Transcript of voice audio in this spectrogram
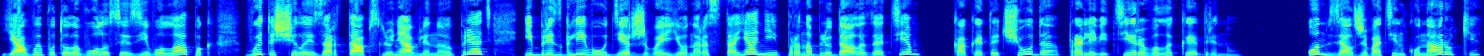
Я выпутала волосы из его лапок, вытащила изо рта обслюнявленную прядь и, брезгливо удерживая ее на расстоянии, пронаблюдала за тем, как это чудо пролевитировало к. Он взял животинку на руки,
